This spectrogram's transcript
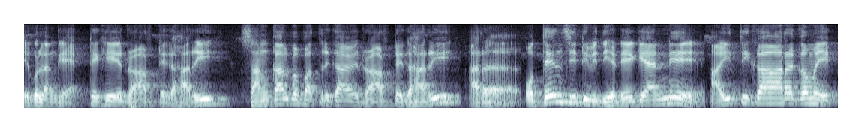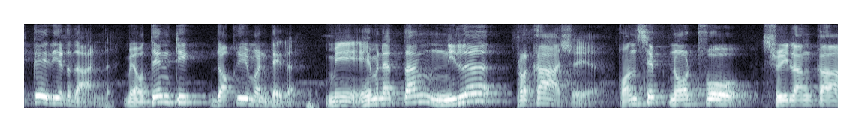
ඒගොල්ලන්ගේ ඇක්ට් එකේ ඩ්‍රාෆ්ට් එක හරි සංකල්ප පත්‍රිකාවේ ඩ්‍රාෆ්ට් එක හරි අර ඔතෙන්සිටි විදිහට ඒ කියන්නේ අයිතිකාරකම එක්ක එදියට දාන්න. මේ ඔතෙන්ටික් ඩොකියුමන්ට් එක. මේ එහෙම නැත්නම් නිල ප්‍රකාශය concept note for Sri Lanka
